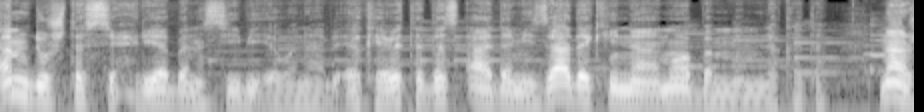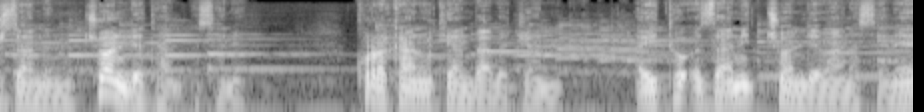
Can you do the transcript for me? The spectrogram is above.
ئەم دوو شتە سیحریە بە نسیبی ئێوە نابێ ئەکەوێتە دەست ئادەمی زادەکی نامۆ بەم مەملەکەتە ناشزانن چۆن لێتان ئەسەنێ کوڕەکان وتیان بابەجان ئەی تۆ ئەزانیت چۆن لێمانە سەنێ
